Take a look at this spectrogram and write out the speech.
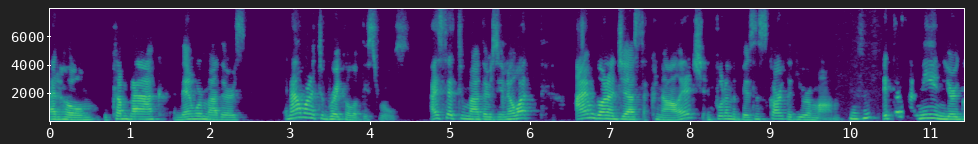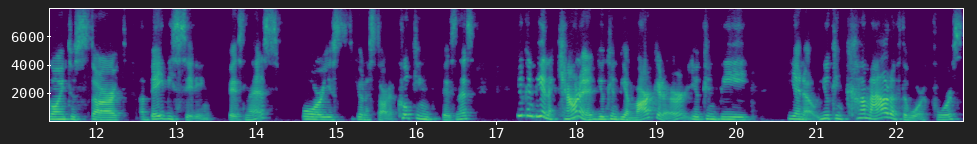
at home, we come back, and then we're mothers. And I wanted to break all of these rules. I said to mothers, you know what? I'm going to just acknowledge and put on the business card that you're a mom. Mm-hmm. It doesn't mean you're going to start a babysitting business or you're going to start a cooking business. You can be an accountant, you can be a marketer, you can be, you know, you can come out of the workforce.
